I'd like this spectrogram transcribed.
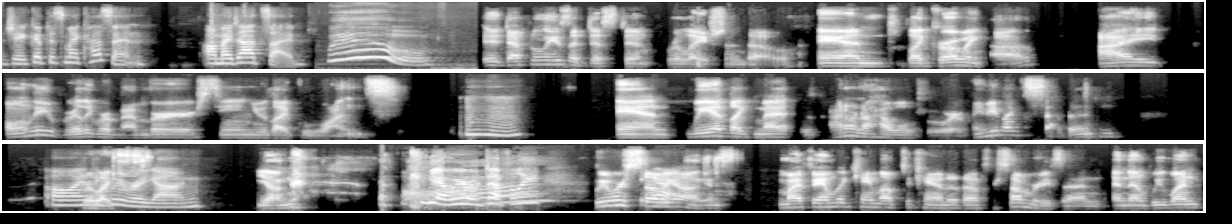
Jacob is my cousin on my dad's side. Woo! It definitely is a distant relation though. And like growing up, I only really remember seeing you like once. Mm-hmm. And we had like met, I don't know how old we were, maybe like seven. Oh, I think like we were young. Young. yeah, we were definitely. We were so yeah. young. And my family came up to Canada for some reason. And then we went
